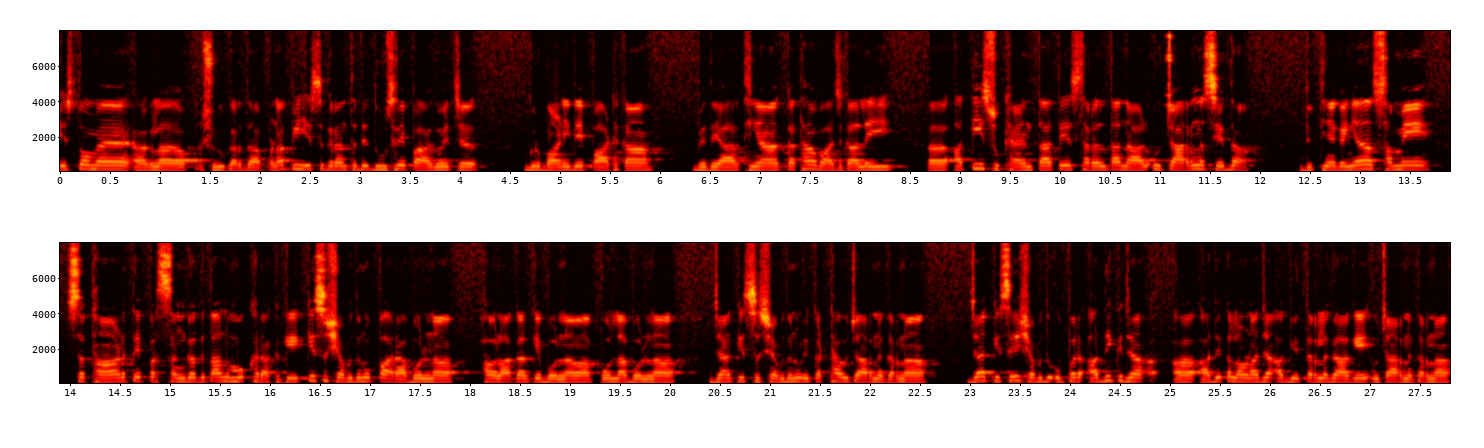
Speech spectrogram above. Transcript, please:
ਇਸ ਤੋਂ ਮੈਂ ਅਗਲਾ ਸ਼ੁਰੂ ਕਰਦਾ ਆਪਣਾ ਵੀ ਇਸ ਗ੍ਰੰਥ ਦੇ ਦੂਸਰੇ ਭਾਗ ਵਿੱਚ ਗੁਰਬਾਣੀ ਦੇ ਪਾਠਕਾਂ, ਵਿਦਿਆਰਥੀਆਂ ਕਥਾ ਵਾਚਕਾਂ ਲਈ ਅਤੀ ਸੁਖੈਨਤਾ ਤੇ ਸਰਲਤਾ ਨਾਲ ਉਚਾਰਨ ਸੇਧਾਂ ਦਿੱਤੀਆਂ ਗਈਆਂ। ਸਮੇਂ, ਸਥਾਨ ਤੇ ਪ੍ਰਸੰਗਕਤਾ ਨੂੰ ਮੁੱਖ ਰੱਖ ਕੇ ਕਿਸ ਸ਼ਬਦ ਨੂੰ ਭਾਰਾ ਬੋਲਣਾ ਹੌਲਾ ਕਰਕੇ ਬੋਲਣਾ ਵਾ, ਪੋਲਾ ਬੋਲਣਾ, ਜਾਂ ਕਿਸ ਸ਼ਬਦ ਨੂੰ ਇਕੱਠਾ ਉਚਾਰਨ ਕਰਨਾ, ਜਾਂ ਕਿਸੇ ਸ਼ਬਦ ਉੱਪਰ ਅਧਿਕ ਜਾਂ ਅਧਿਕ ਲਾਉਣਾ ਜਾਂ ਅਗੇਤਰ ਲਗਾ ਕੇ ਉਚਾਰਨ ਕਰਨਾ,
